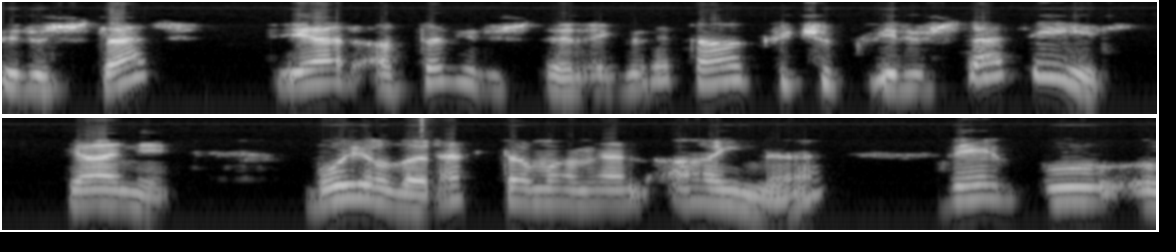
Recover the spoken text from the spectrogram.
virüsler diğer ata virüslere göre daha küçük virüsler değil. Yani boy olarak tamamen aynı ve bu e,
